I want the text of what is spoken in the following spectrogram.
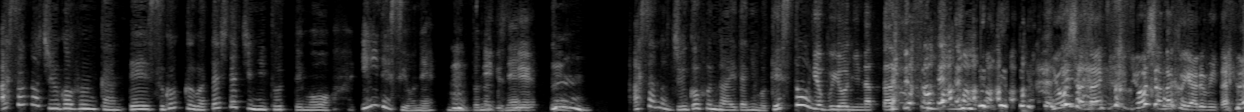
朝の15分間ってすごく私たちにとってもいいですよね。なんとないくね。朝の15分の間にもゲストを呼ぶようになったんですね。容赦ない容赦なくやるみたいな。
